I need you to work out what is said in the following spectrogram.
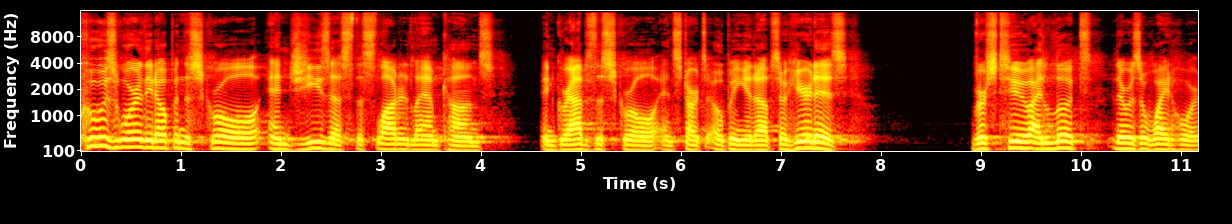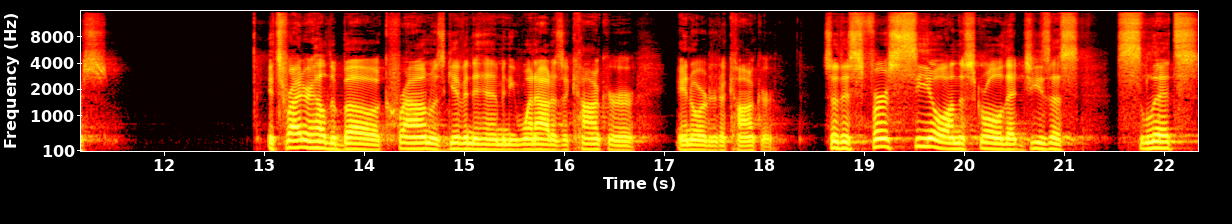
Who's worthy to open the scroll? And Jesus, the slaughtered lamb, comes and grabs the scroll and starts opening it up. So here it is. Verse 2 I looked, there was a white horse. Its rider held a bow, a crown was given to him, and he went out as a conqueror in order to conquer. So, this first seal on the scroll that Jesus slits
